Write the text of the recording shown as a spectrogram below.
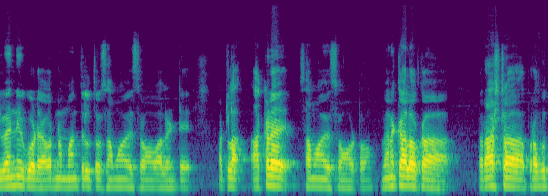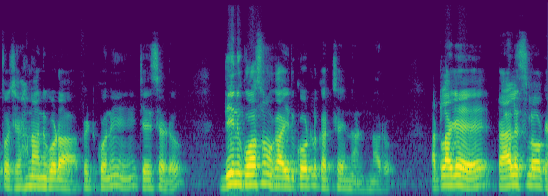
ఇవన్నీ కూడా ఎవరన్నా మంత్రులతో సమావేశం అవ్వాలంటే అట్లా అక్కడే సమావేశం అవటం వెనకాల ఒక రాష్ట్ర ప్రభుత్వ చిహ్నాన్ని కూడా పెట్టుకొని చేశాడు. దీనికోసం ఒక ఐదు కోట్లు ఖర్చు అయింది అంటున్నారు అట్లాగే ప్యాలెస్లో ఒక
